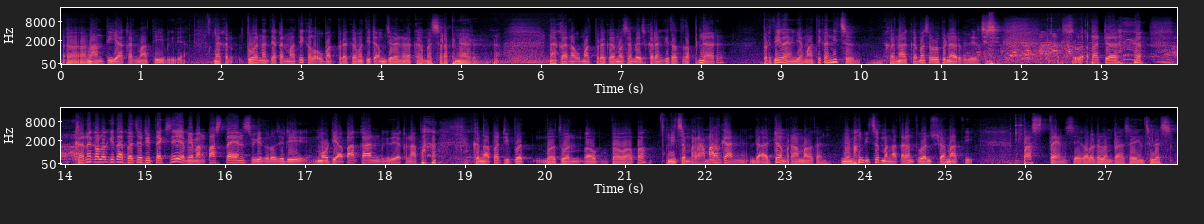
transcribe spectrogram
uh, nanti akan mati begitu ya. Nah kan, Tuhan nanti akan mati kalau umat beragama tidak menjalankan agama secara benar. Nah, nah karena umat beragama sampai sekarang kita tetap benar, berarti yang yang mati kan Nietzsche karena agama selalu benar begitu ya. Jadi rada karena kalau kita baca di teksnya ya memang past tense begitu loh. Jadi mau diapakan begitu ya. Kenapa kenapa dibuat bahwa Tuhan bahwa apa? Nietzsche meramalkan. Tidak ada meramalkan. Memang Nietzsche mengatakan Tuhan sudah mati. Past tense ya kalau dalam bahasa yang jelas.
